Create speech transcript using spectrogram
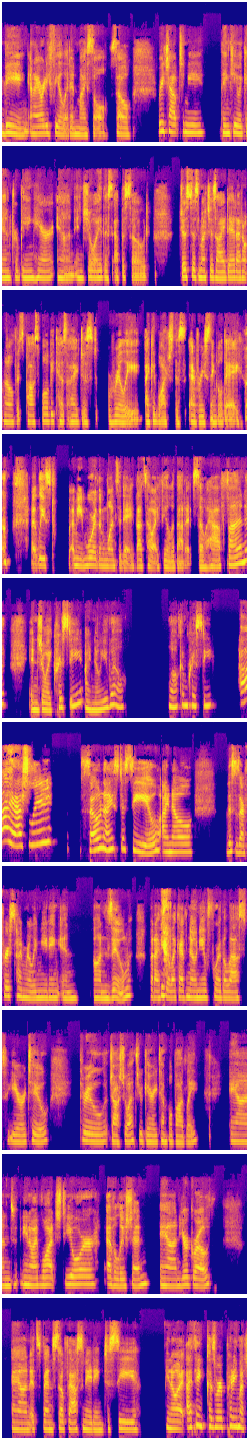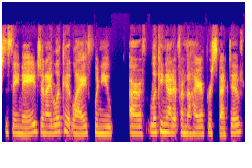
being, and I already feel it in my soul. So reach out to me. Thank you again for being here and enjoy this episode just as much as I did. I don't know if it's possible because I just really, I could watch this every single day, at least, I mean, more than once a day. That's how I feel about it. So have fun. Enjoy Christy. I know you will. Welcome, Christy. Hi, Ashley. So nice to see you. I know this is our first time really meeting in on Zoom, but I yeah. feel like I've known you for the last year or two through Joshua, through Gary Temple Bodley. And, you know, I've watched your evolution and your growth. And it's been so fascinating to see, you know, I, I think because we're pretty much the same age. And I look at life when you are looking at it from the higher perspective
